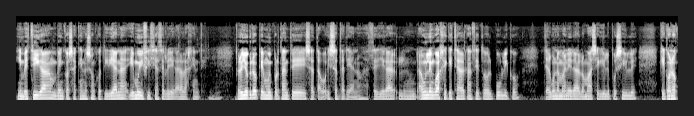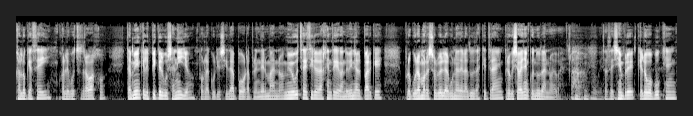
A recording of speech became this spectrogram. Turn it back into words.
investigan, ven cosas que no son cotidianas y es muy difícil hacerlo llegar a la gente. Pero yo creo que es muy importante esa, tarea, ¿no? Hacer llegar mm, a un lenguaje que esté al alcance de todo el público, de alguna manera lo más asequible posible, que conozcan lo que hacéis, cuál es vuestro trabajo. También que les pique el gusanillo, por la curiosidad, por aprender más. ¿no? A mí me gusta decirle a la gente que cuando viene al parque procuramos resolverle algunas de las dudas que traen, pero que se vayan con dudas nuevas. Ah. Entonces, siempre que luego busquen,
